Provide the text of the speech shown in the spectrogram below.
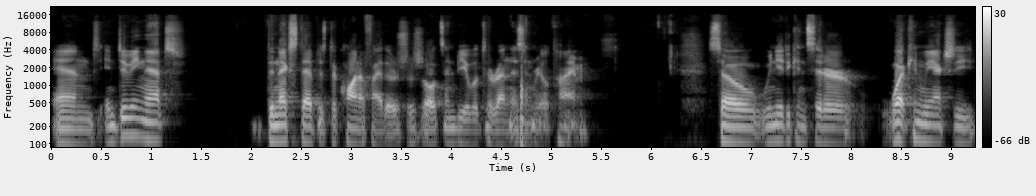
And in doing that, the next step is to quantify those results and be able to run this in real time. So we need to consider what can we actually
